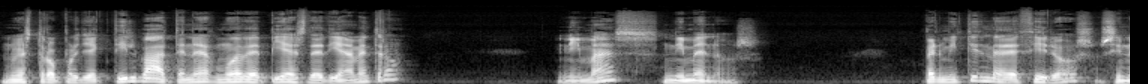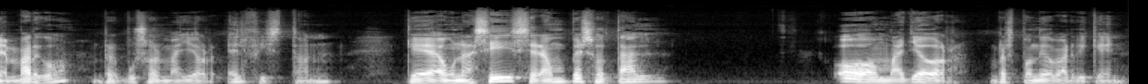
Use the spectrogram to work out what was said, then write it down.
¿Nuestro proyectil va a tener nueve pies de diámetro? Ni más ni menos. Permitidme deciros, sin embargo, repuso el mayor Elphiston, que aun así será un peso tal. Oh, mayor, respondió Barbicane,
